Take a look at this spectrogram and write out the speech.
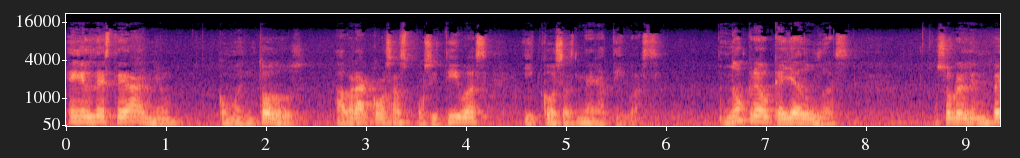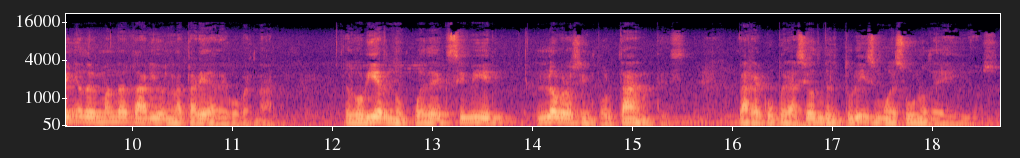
En el de este año, como en todos, habrá cosas positivas y cosas negativas. No creo que haya dudas sobre el empeño del mandatario en la tarea de gobernar. El gobierno puede exhibir logros importantes. La recuperación del turismo es uno de ellos.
